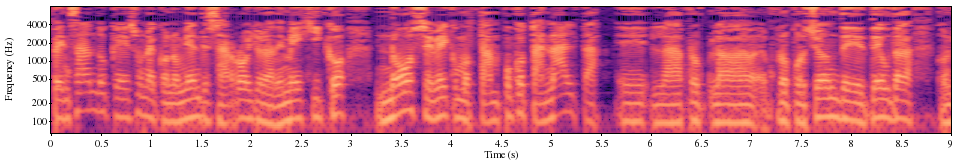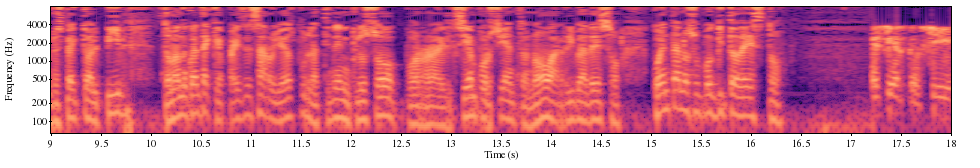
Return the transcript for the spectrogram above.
pensando que es una economía en desarrollo la de México, no se ve como tampoco tan alta eh, la, pro- la proporción de deuda con respecto al PIB, tomando en cuenta que países desarrollados pues la tienen incluso por el 100%, ¿no? Arriba de eso. Cuéntanos un poquito de esto. Es cierto, sí.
